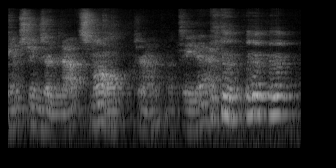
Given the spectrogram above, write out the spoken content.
Hamstrings are not small, John. I'll tell you that.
